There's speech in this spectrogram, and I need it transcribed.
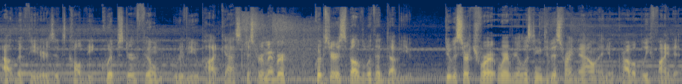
out in the theaters. It's called the Qwipster Film Review Podcast. Just remember, Qwipster is spelled with a W. Do a search for it wherever you're listening to this right now, and you'll probably find it.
